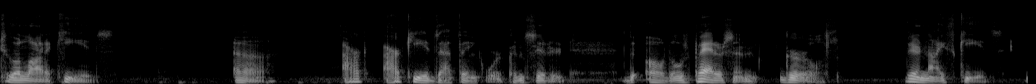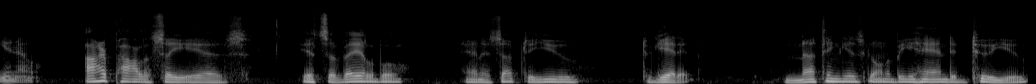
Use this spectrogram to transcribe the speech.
to a lot of kids. Uh, our our kids, I think, were considered, the, oh, those Patterson girls. They're nice kids, you know. Our policy is, it's available, and it's up to you to get it. Nothing is going to be handed to you.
